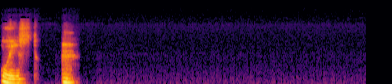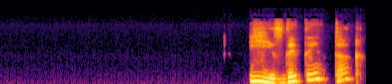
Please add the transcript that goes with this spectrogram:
Поїзд. Їздити, так?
